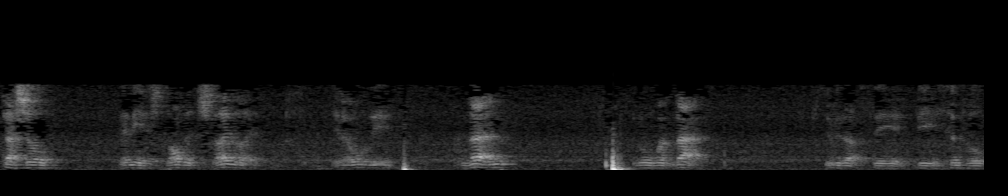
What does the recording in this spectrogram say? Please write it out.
special lineage, David, Shlomo, you know, all these. And then all went. It maybe that's the, the simple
